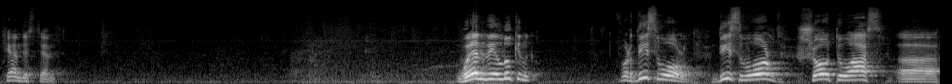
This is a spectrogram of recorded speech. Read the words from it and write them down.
He understands. When we're looking for this world, this world show to us uh,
